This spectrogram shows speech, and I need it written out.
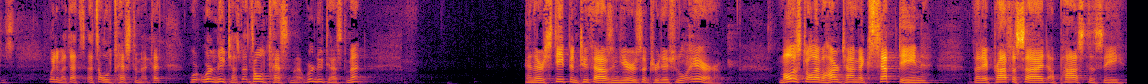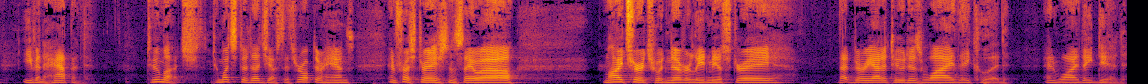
Just, wait a minute, that's, that's Old Testament. That, we're, we're, New Testament. That's Old Testament. We're New Testament. and they're steeped in 2,000 years of traditional error. Most will have a hard time accepting that a prophesied apostasy even happened. Too much, too much to digest. They throw up their hands in frustration and say, Well, my church would never lead me astray. That very attitude is why they could and why they did.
